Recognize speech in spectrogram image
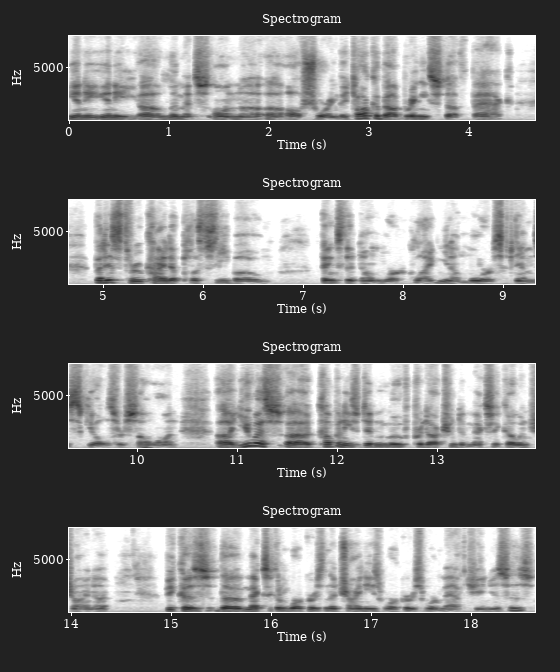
any any uh, limits on uh, uh, offshoring. They talk about bringing stuff back, but it's through kind of placebo things that don't work, like you know more STEM skills or so on. U.S. Uh, uh, companies didn't move production to Mexico and China because the Mexican workers and the Chinese workers were math geniuses.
